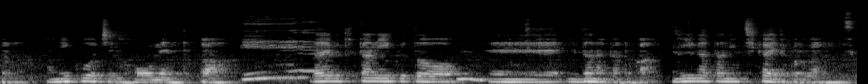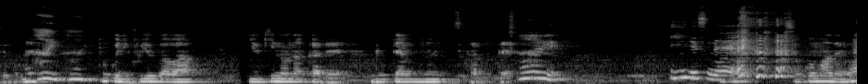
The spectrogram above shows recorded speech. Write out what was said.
とかだと上高地の方面とか、へえ。だいぶ北に行くと、うん。えー湯田中とか、新潟に近いところがあるんですけどね、はいは特に冬場は雪の中で露天風呂に使って、い。はい。いいですね。そこまでは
